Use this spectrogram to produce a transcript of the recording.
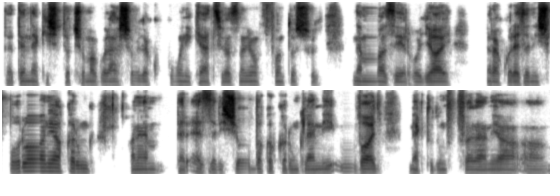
Tehát ennek is a csomagolása, vagy a kommunikáció az nagyon fontos, hogy nem azért, hogy jaj, mert akkor ezen is spórolni akarunk, hanem mert ezzel is jobbak akarunk lenni, vagy meg tudunk felelni a, a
